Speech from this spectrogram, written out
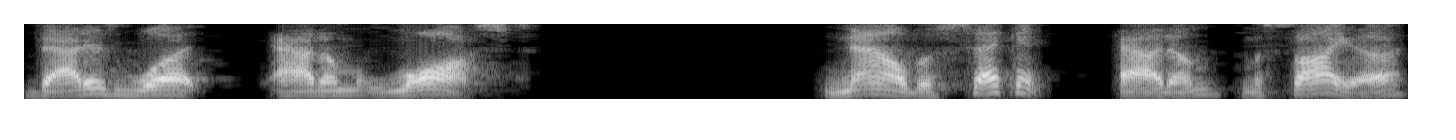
That is what Adam lost. Now the second Adam, Messiah,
